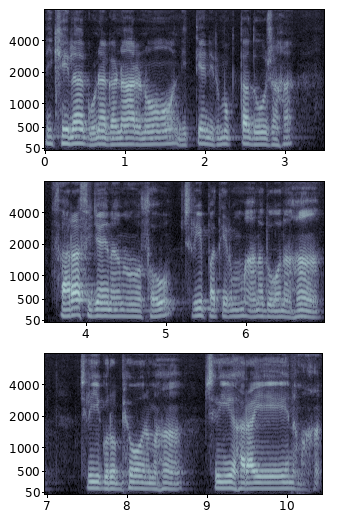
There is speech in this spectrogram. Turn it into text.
ನಿಖಿಲ ಗುಣಗಣಾರ್ಣೋ ಸರಸಿಜನಮೋಸೌ ಶ್ರೀಪತಿರ್ಮಾನದೋನಃ ಶ್ರೀ ಗುರುಭ್ಯೋ ನಮಃ ಶ್ರೀಹರಯೇ ನಮಃ.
